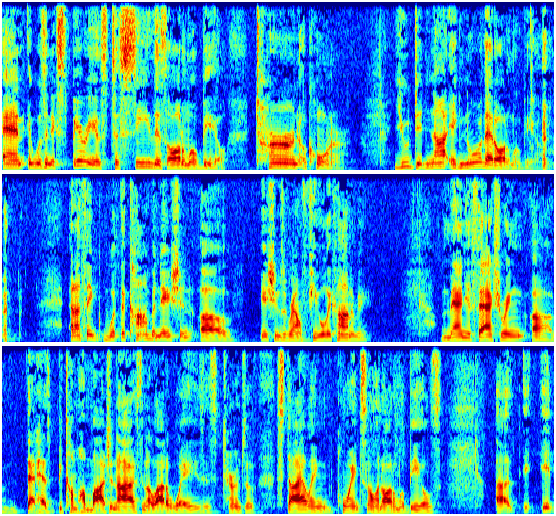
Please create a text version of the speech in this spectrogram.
And it was an experience to see this automobile turn a corner, you did not ignore that automobile. and I think with the combination of issues around fuel economy, manufacturing um, that has become homogenized in a lot of ways in terms of styling points on automobiles. Uh, it, it,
